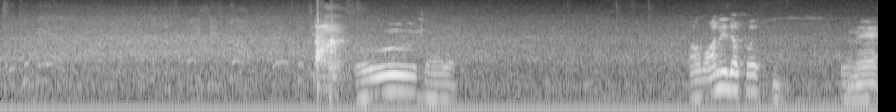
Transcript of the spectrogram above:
It could be in. The space he's got. Here's the chance. Oh, schade. Aber war nicht der Pfosten. Nee.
